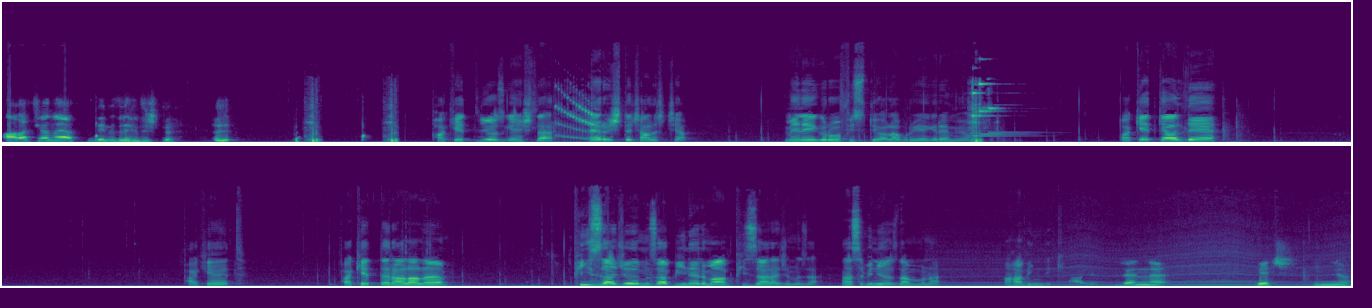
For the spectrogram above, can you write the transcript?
Araç yana yattı. Denize düştü. Paketliyoruz gençler. Her işte çalışacağım. Manager ofis diyor la buraya giremiyorum. Paket geldi. Paket. Paketleri alalım. Pizzacımıza binelim abi pizza aracımıza. Nasıl biniyoruz lan buna? Aha bindik. Abi trenle geç dinliyor.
